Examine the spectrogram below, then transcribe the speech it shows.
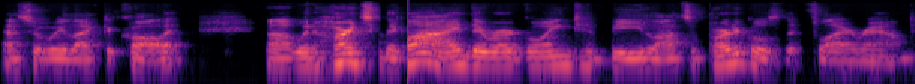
that's what we like to call it. Uh, when hearts collide, there are going to be lots of particles that fly around.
